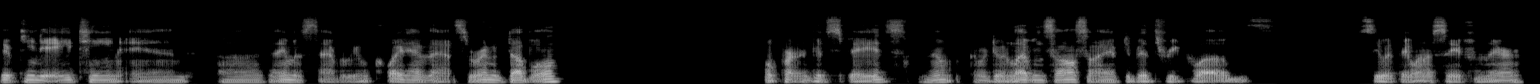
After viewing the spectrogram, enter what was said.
15 to 18 and uh diamond stopper. We don't quite have that. So we're gonna double. Oh, partner good spades. No, we're doing 11 so I have to bid three clubs. See what they want to say from there.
